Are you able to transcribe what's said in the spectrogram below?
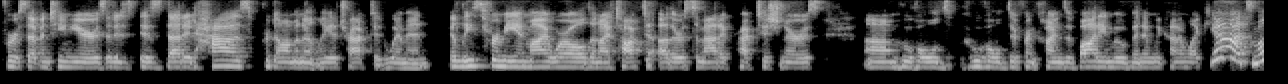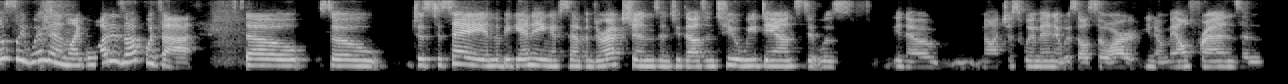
for 17 years it is, is that it has predominantly attracted women, at least for me in my world. And I've talked to other somatic practitioners um, who hold who hold different kinds of body movement, and we kind of like, yeah, it's mostly women. Like, what is up with that? So, so just to say, in the beginning of Seven Directions in 2002, we danced. It was you know not just women it was also our you know male friends and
